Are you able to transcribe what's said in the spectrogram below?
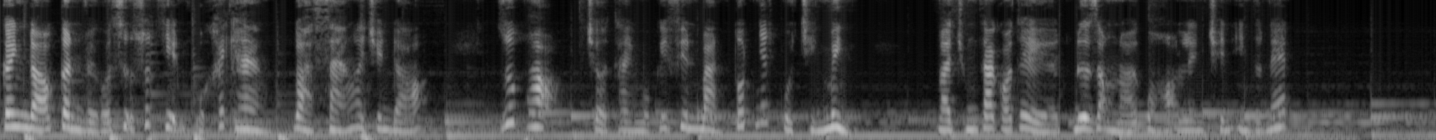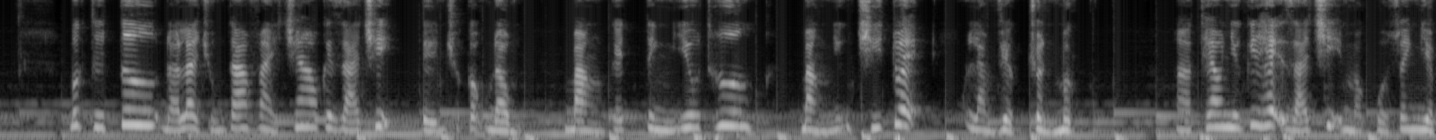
kênh đó cần phải có sự xuất hiện của khách hàng tỏa sáng ở trên đó giúp họ trở thành một cái phiên bản tốt nhất của chính mình. Và chúng ta có thể đưa giọng nói của họ lên trên internet. Bước thứ tư đó là chúng ta phải trao cái giá trị đến cho cộng đồng bằng cái tình yêu thương bằng những trí tuệ làm việc chuẩn mực à, theo những cái hệ giá trị mà của doanh nghiệp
